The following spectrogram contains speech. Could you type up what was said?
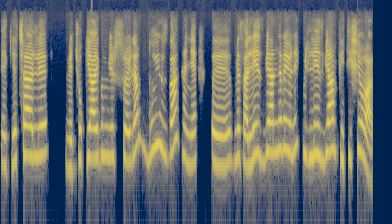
e, geçerli ve çok yaygın bir söylem. Bu yüzden hani e, mesela lezbiyenlere yönelik bir lezbiyen fetişi var.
